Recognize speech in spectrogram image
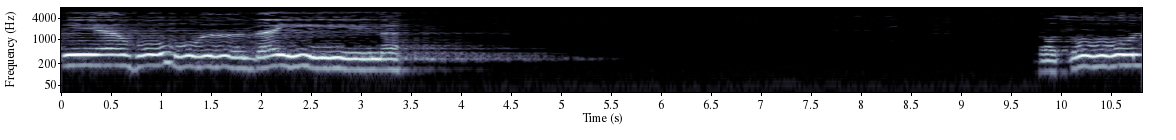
تأتيهم البينة رسول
